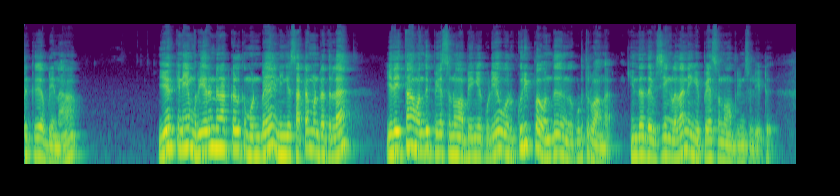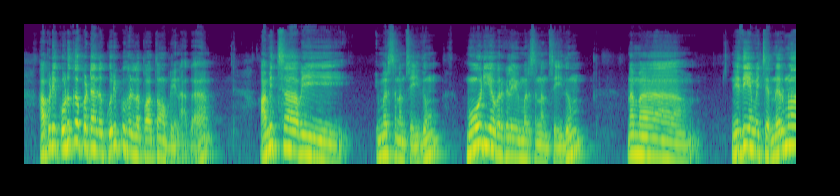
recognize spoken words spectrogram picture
இருக்குது அப்படின்னா ஏற்கனவே ஒரு இரண்டு நாட்களுக்கு முன்பே நீங்கள் சட்டமன்றத்தில் இதைத்தான் வந்து பேசணும் அப்படிங்கக்கூடிய ஒரு குறிப்பை வந்து அங்கே கொடுத்துருவாங்க. இந்தந்த விஷயங்களை தான் நீங்கள் பேசணும் அப்படின்னு சொல்லிட்டு. அப்படி கொடுக்கப்பட்ட அந்த குறிப்புகளில் பார்த்தோம் அப்படின்னாக்க அமித்ஷாவை விமர்சனம் செய்தும் மோடி அவர்களை விமர்சனம் செய்தும் நம்ம நிதியமைச்சர் நிர்மலா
